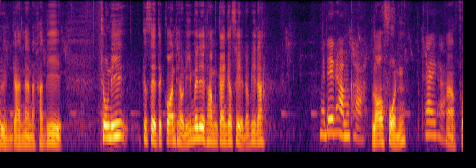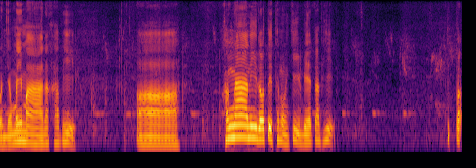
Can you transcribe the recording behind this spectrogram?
อื่นกันนะนะครับพี่ ช่วงนี้เกษตรกรแถวนี้ไม่ได้ทำการเกษตรนะพี่นะ ไม่ได้ทำค่ะ รอฝน ใช่ค่ะ อ่าฝนยังไม่มานะครับพี่ อ่า ข้างหน้านี่เราติดถนนกี่เมตรนะพี่ปะ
